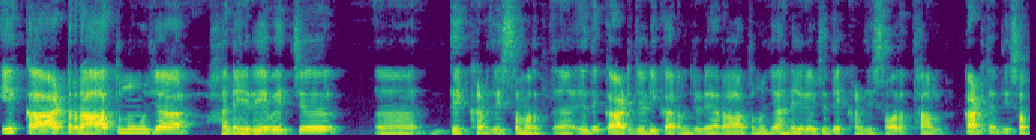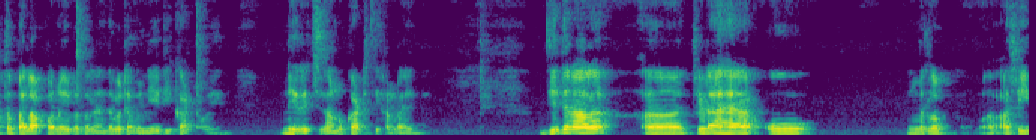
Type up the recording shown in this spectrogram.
ਇਹ ਘਾਟ ਰਾਤ ਨੂੰ ਜਾਂ ਹਨੇਰੇ ਵਿੱਚ ਦੇਖਣ ਦੀ ਸਮਰੱਥ, ਇਹਦੇ ਘਾਟ ਜਿਹੜੀ ਕਾਰਨ ਜਿਹੜੇ ਆ, ਰਾਤ ਨੂੰ ਜਾਂ ਹਨੇਰੇ ਵਿੱਚ ਦੇਖਣ ਦੀ ਸਮਰੱਥਾ ਘਟ ਜਾਂਦੀ। ਸਭ ਤੋਂ ਪਹਿਲਾਂ ਆਪਾਂ ਨੂੰ ਇਹ ਪਤਾ ਲੱਗਦਾ ਵਿਟਾਮਿਨ ਏ ਦੀ ਘੱਟ ਹੋਏ ਹਨੇਰੇ 'ਚ ਸਾਨੂੰ ਘੱਟ ਦਿਖਣ ਲੱਗ ਜਾਂਦਾ। ਜਿਹਦੇ ਨਾਲ ਜਿਹੜਾ ਹੈ ਉਹ, ਮਤਲਬ ਅਸੀਂ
